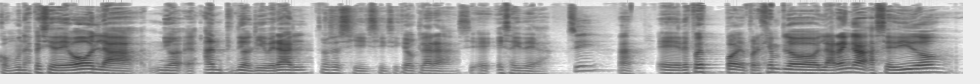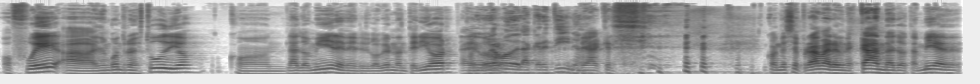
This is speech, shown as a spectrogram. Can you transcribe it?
como una especie de ola neo- eh, antineoliberal. No sé si, si, si quedó clara eh, esa idea. Sí. Ah, eh, después, por, por ejemplo, La Renga ha cedido o fue al encuentro en estudio con Lalo Mir en el gobierno anterior. El cuando- gobierno de la cretina. de la cre- cuando ese programa era un escándalo también.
